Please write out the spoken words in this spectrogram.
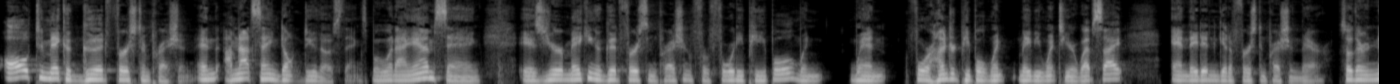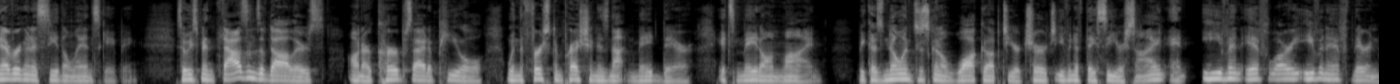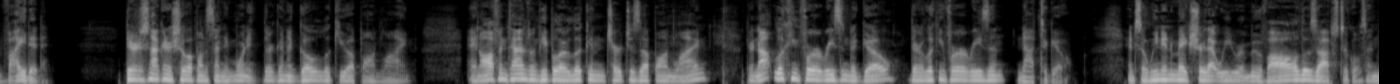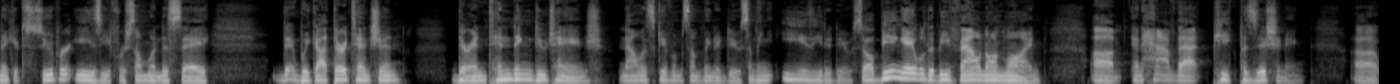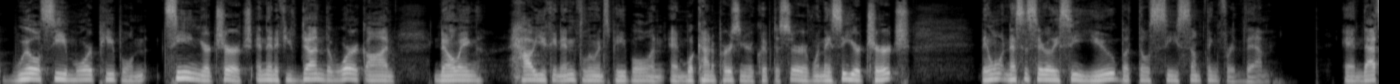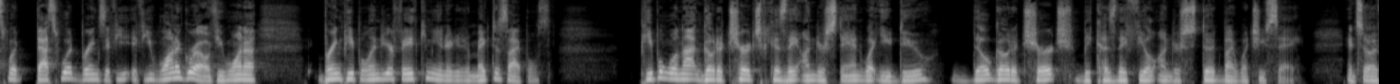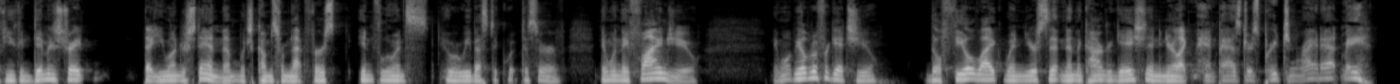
all to make a good first impression. And I'm not saying don't do those things, but what I am saying is you're making a good first impression for 40 people when when 400 people went maybe went to your website and they didn't get a first impression there. So they're never going to see the landscaping. So we spend thousands of dollars on our curbside appeal when the first impression is not made there. It's made online because no one's just going to walk up to your church even if they see your sign and even if Laurie even if they're invited they're just not going to show up on Sunday morning. They're going to go look you up online. And oftentimes when people are looking churches up online, they're not looking for a reason to go. They're looking for a reason not to go. And so we need to make sure that we remove all those obstacles and make it super easy for someone to say that we got their attention. They're intending to change. Now let's give them something to do, something easy to do. So being able to be found online um, and have that peak positioning uh, will see more people seeing your church. And then if you've done the work on knowing how you can influence people and, and what kind of person you're equipped to serve, when they see your church, they won't necessarily see you, but they'll see something for them. And that's what that's what brings if you if you want to grow, if you want to bring people into your faith community to make disciples, people will not go to church because they understand what you do. They'll go to church because they feel understood by what you say. And so if you can demonstrate that you understand them, which comes from that first influence, who are we best equipped to serve, then when they find you, they won't be able to forget you. They'll feel like when you're sitting in the congregation and you're like, man, pastor's preaching right at me.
